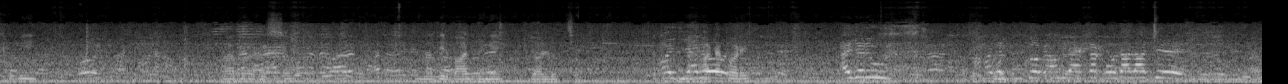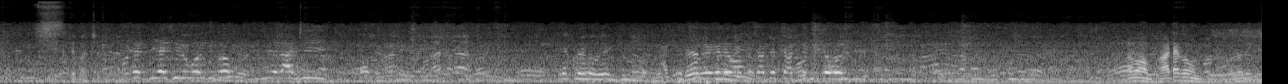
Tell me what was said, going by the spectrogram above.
খুবই ভয়াবহ দৃশ্য নদীর বাঁধ ভেঙে জল ঢুকছে কোদাল আছে দেখতে পাচ্ছ দিয়ে হয়ে আমার ভাটা কখন পড়বে বলো দেখি।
